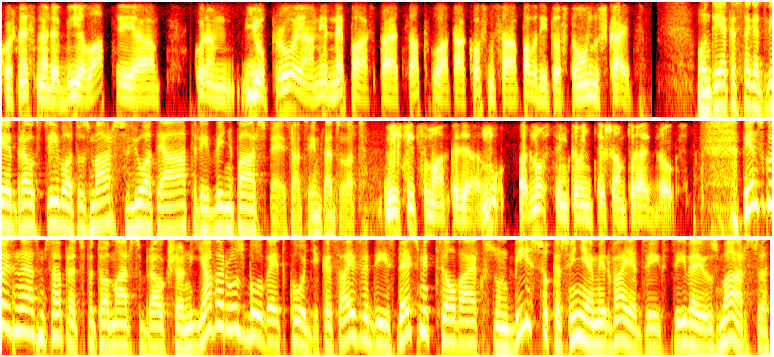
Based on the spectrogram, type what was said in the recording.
kurš nesen arī bija Latvijā kuram joprojām ir nepārspēts atklātā kosmosā pavadīto stundu skaits. Un tie, kas tagad brauks dzīvot uz Marsu, ļoti ātri viņu pārspējas, acīm redzot. Visticamāk, ka jā, nu, ar nosacījumu, ka viņi tiešām tur aizbrauks. Viens, ko es neesmu sapratis par to Marsa braukšanu, ja var uzbūvēt kuģi, kas aizvedīs desmit cilvēkus un visu, kas viņiem ir vajadzīgs dzīvē uz Marsa,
